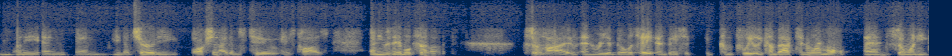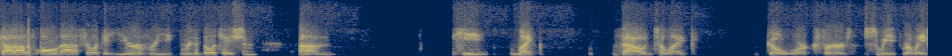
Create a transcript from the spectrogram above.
money and and you know charity auction items to his cause, and he was able to survive and rehabilitate and basically completely come back to normal. And so when he got out of all that after like a year of re- rehabilitation, um, he like vowed to like go work for Sweet Relief.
